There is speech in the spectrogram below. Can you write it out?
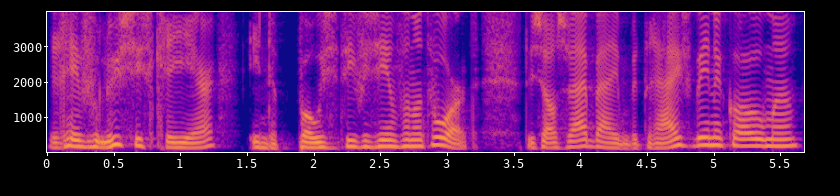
revoluties creëer in de positieve zin van het woord. Dus als wij bij een bedrijf binnenkomen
